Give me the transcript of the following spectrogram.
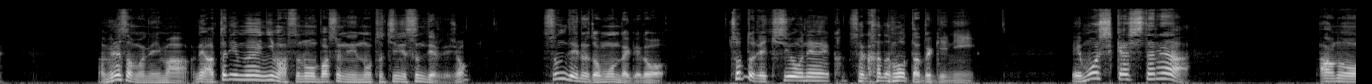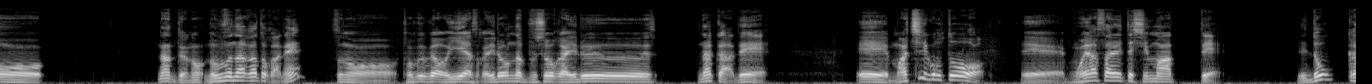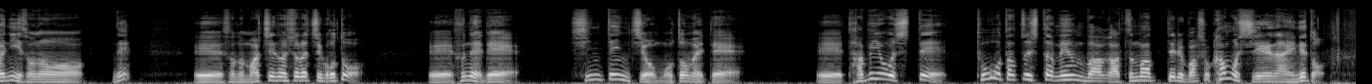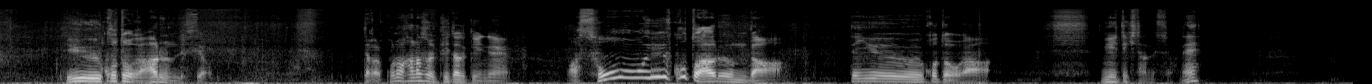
皆さんもね、今、ね、当たり前に今その場所にの土地に住んでるでしょ？住んでると思うんだけど、ちょっと歴史をね、遡った時に、え、もしかしたら、あのーなんていうの？信長とかね、その、徳川家康とかいろんな武将がいる中で、えー町ごと、えー燃やされてしまって、どっかにその、ね、えーその町の人たちごと、えー船で新天地を求めて、えー旅をして、到達したメンバーが集まってる場所かもしれないね、ということがあるんですよ。だからこの話を聞いたときにね、あ、そういうことあるんだ、っていうことが見えてきたんですよね。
